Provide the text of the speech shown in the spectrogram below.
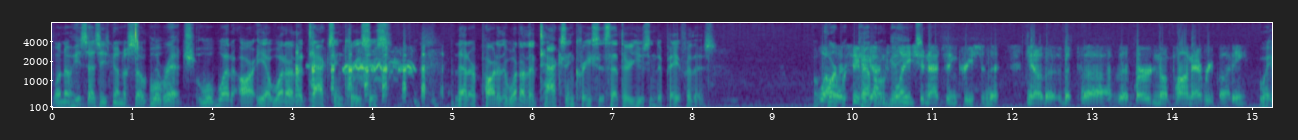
Well, no, he says he's going to soak Well, the rich. Well, what are yeah? What are the tax increases that are part of it? What are the tax increases that they're using to pay for this? Well, Well, corporate let's see. We got capital gains. inflation. That's increasing the, you know, the the uh, the burden upon everybody. Wait,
